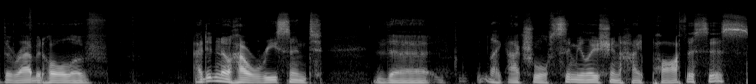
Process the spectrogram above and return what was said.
the rabbit hole of I didn't know how recent the like actual simulation hypothesis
